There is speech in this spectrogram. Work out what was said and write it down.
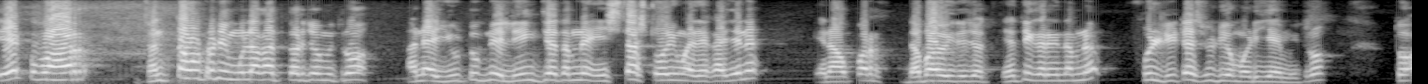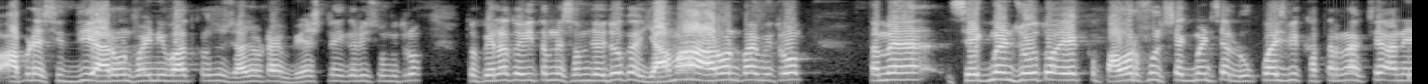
એકવાર જનતા ઓટોની મુલાકાત કરજો મિત્રો, અને યુટ્યુબની લિંક જે તમને ઇન્સ્ટા સ્ટોરીમાં દેખાય છે ને, એના ઉપર દબાવી દેજો. જેથી કરીને તમને ફૂલ ડિટેલ્સ વીડિયો મળી જાય મિત્રો. તો આપણે સીધી આર વનની વાત કરીશું. જાજો ટાઈમ વેસ્ટ નહીં કરીશું મિત્રો. તો પહેલાં તો એ તમને સમજાવી દો કે યામા આર વન ફાઈવ મિત્રો, તમે સેગમેન્ટ જો તો એક પાવરફુલ સેગમેન્ટ છે. લુકવાઇઝ બી ખતરનાક છે અને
